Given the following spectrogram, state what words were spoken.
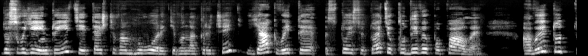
до своєї інтуїції, те, що вам говорить, і вона кричить, як вийти з тої ситуації, куди ви попали. А ви тут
